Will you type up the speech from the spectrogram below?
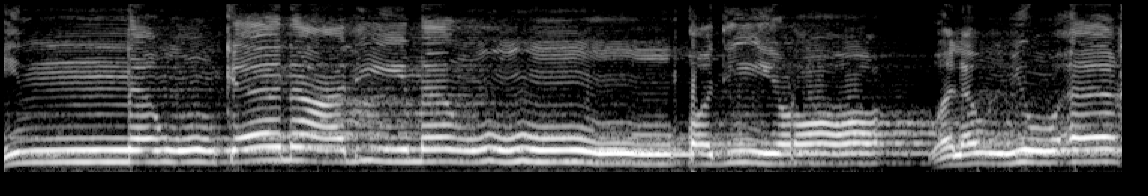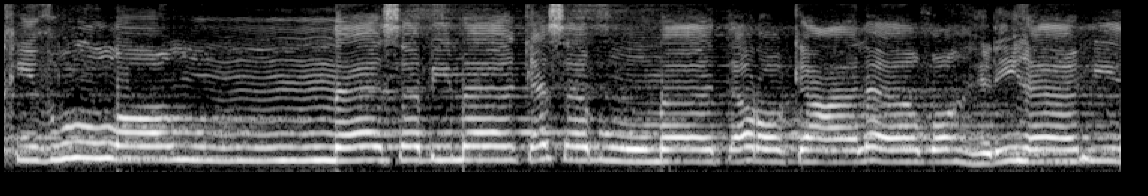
إنه كان عليما قديرا. ولو يؤاخذ الله الناس بما كسبوا ما ترك على ظهرها من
